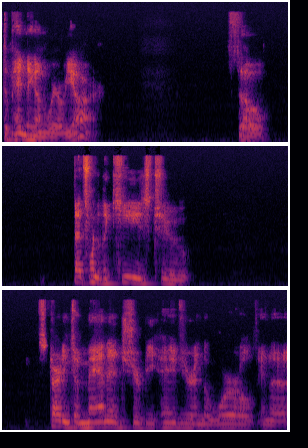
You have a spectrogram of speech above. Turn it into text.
depending on where we are. So that's one of the keys to starting to manage your behavior in the world in a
